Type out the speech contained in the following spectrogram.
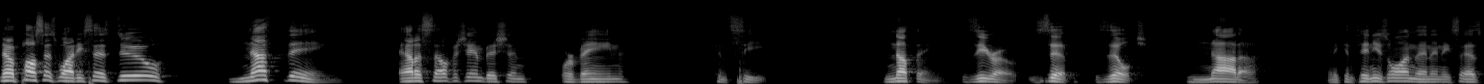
No, Paul says what? He says, do nothing out of selfish ambition or vain conceit. Nothing. Zero. Zip. Zilch. Nada. And he continues on then and he says,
